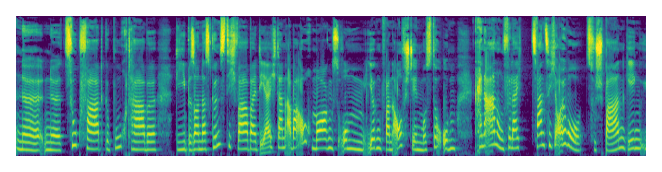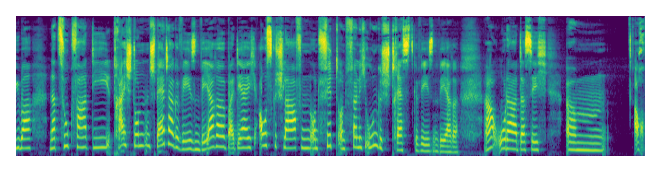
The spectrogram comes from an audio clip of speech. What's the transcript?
eine, eine Zugfahrt gebucht habe, die besonders günstig war, bei der ich dann aber auch morgens um irgendwann aufstehen musste, um, keine Ahnung, vielleicht 20 Euro zu sparen gegenüber einer Zugfahrt, die drei Stunden später gewesen wäre, bei der ich ausgeschlafen und fit und völlig ungestresst gewesen wäre. Ja, oder dass ich ähm, auch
